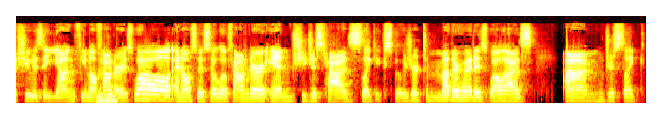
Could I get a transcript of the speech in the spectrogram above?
she was a young female mm-hmm. founder as well, and also a solo founder, and she just has like exposure to motherhood as well as um, just like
